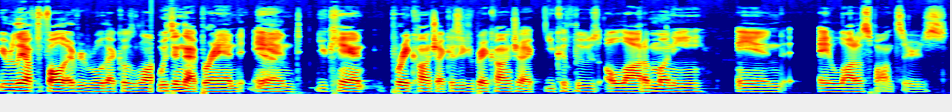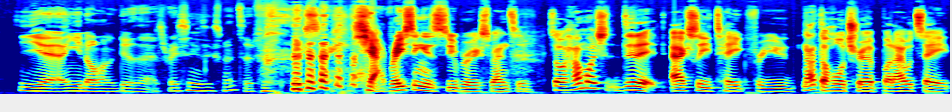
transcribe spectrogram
You really have to follow every rule that goes along within that brand, Yeah. and you can't break contract because if you break contract, you could lose a lot of money and a lot of sponsors. Yeah, you don't want to do that. Racing is expensive. yeah, racing is super expensive. So how much did it actually take for you? Not the whole trip, but I would say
